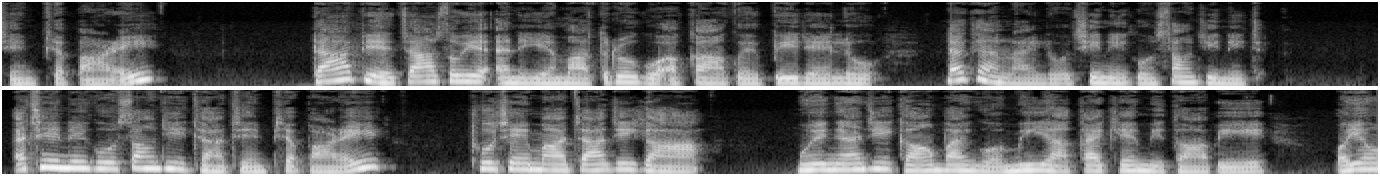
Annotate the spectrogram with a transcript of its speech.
ခြင်းဖြစ်ပါတယ်။ဒါအပြင်ကြားစိုးရဲ့အန်ဒီယမှာသူတို့ကိုအကာအကွယ်ပေးတယ်လို့လက်ခံလိုက်လို့အခြေအနေကိုစောင့်ကြည့်နေအခြေအနေကိုစောင့်ကြည့်ကြခြင်းဖြစ်ပါတယ်။ထိုချိန်မှာကြားကြီးက ငွေငန်းကြီးကောင်းပိုင်းကိုအမိယာကြိုက်ခဲမိသွားပြီးဝယုံ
